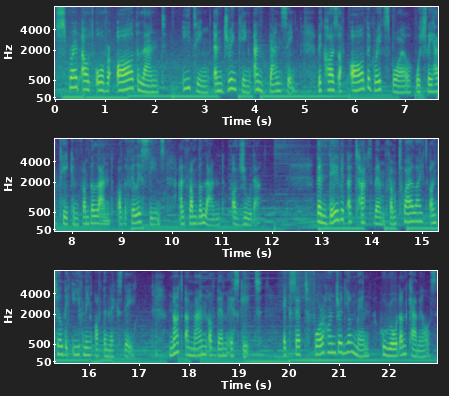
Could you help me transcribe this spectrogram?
spread out over all the land, eating and drinking and dancing, because of all the great spoil which they had taken from the land of the Philistines and from the land of Judah. Then David attacked them from twilight until the evening of the next day. Not a man of them escaped, except 400 young men who rode on camels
